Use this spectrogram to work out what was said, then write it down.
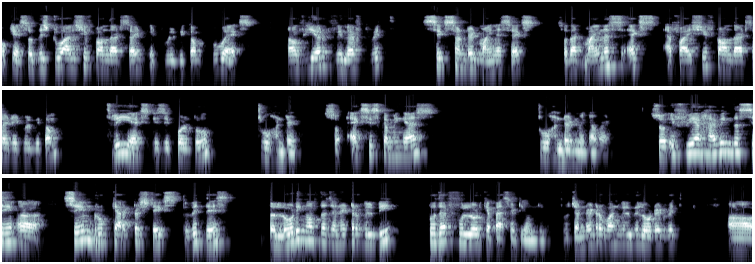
okay so this 2 i'll shift on that side it will become 2x now here we left with 600 minus x. So that minus x if i shift on that side it will become 3x is equal to 200 so x is coming as 200 megabyte. So if we are having the same uh, same droop characteristics with this the loading of the generator will be to their full load capacity only. So generator 1 will be loaded with uh,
